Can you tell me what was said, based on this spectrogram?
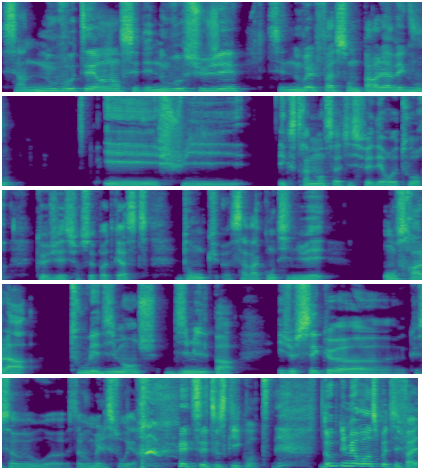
c'est un nouveau terrain, c'est des nouveaux sujets, c'est une nouvelle façon de parler avec vous, et je suis extrêmement satisfait des retours que j'ai sur ce podcast, donc ça va continuer, on sera là tous les dimanches, 10 000 pas, et je sais que, euh, que ça, vous, euh, ça vous met le sourire. c'est tout ce qui compte. Donc numéro 1 Spotify.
